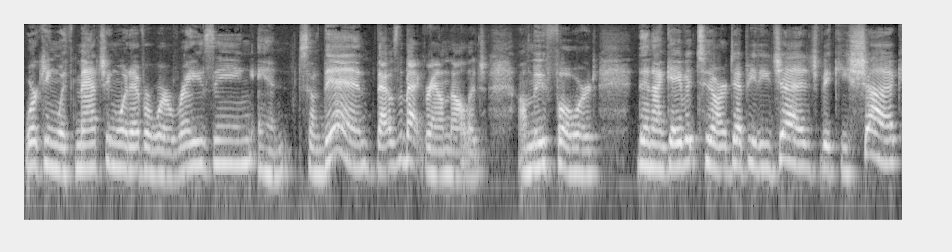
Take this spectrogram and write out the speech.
working with matching whatever we're raising. And so then that was the background knowledge. I'll move forward. Then i gave it to our deputy judge vicki shuck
